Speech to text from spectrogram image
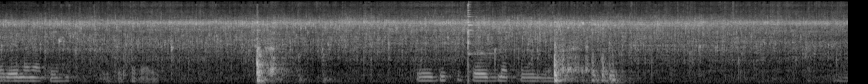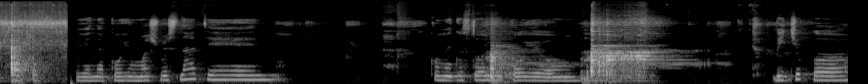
Lagay na natin. Ito sa rice. Ready to serve na po yan. Ayan na po yung mash boost natin. Kung may gusto niyo po yung video ko,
